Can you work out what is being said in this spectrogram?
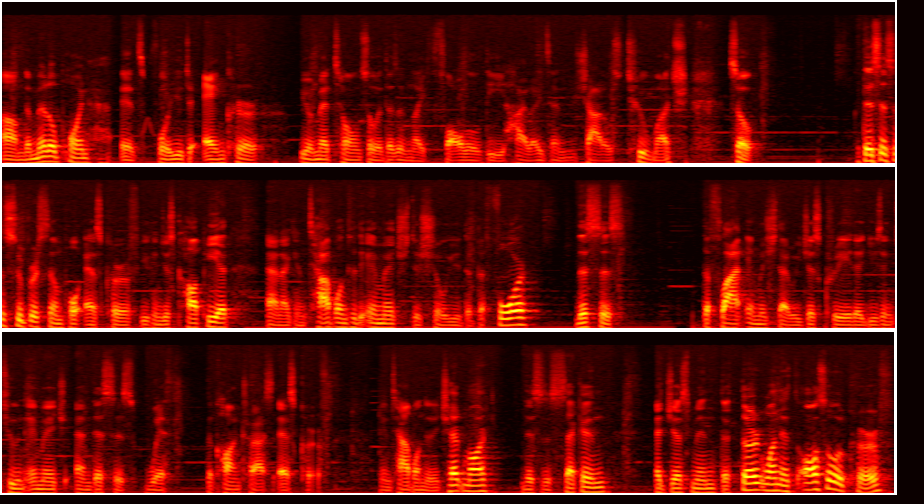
um, the middle point, it's for you to anchor your midtone so it doesn't like follow the highlights and shadows too much. So this is a super simple S-curve. You can just copy it and I can tap onto the image to show you the before. This is the flat image that we just created using Tune Image and this is with the contrast S-curve. Can tap onto the check mark. This is the second adjustment. The third one is also a curve.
